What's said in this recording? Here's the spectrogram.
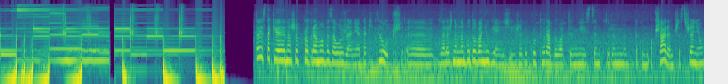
To takie nasze programowe założenie, taki klucz. Yy, Zależy nam na budowaniu więzi, żeby kultura była tym miejscem, którym takim obszarem, przestrzenią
